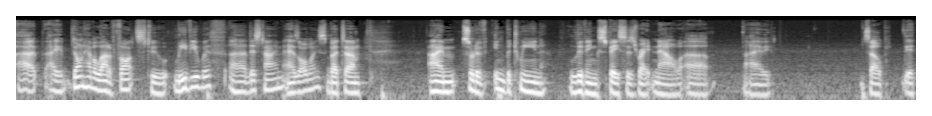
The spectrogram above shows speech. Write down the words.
I, I, don't have a lot of thoughts to leave you with uh, this time, as always, but um, I'm sort of in between living spaces right now. Uh, I so it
